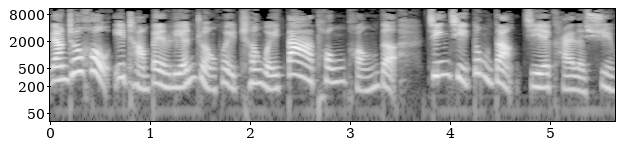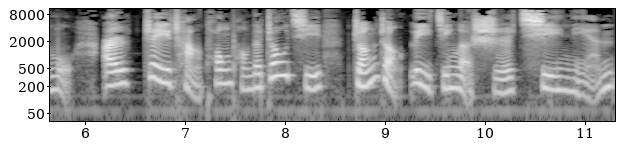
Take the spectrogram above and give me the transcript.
两周后，一场被联准会称为“大通膨”的经济动荡揭开了序幕，而这一场通膨的周期整整历经了十七年。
